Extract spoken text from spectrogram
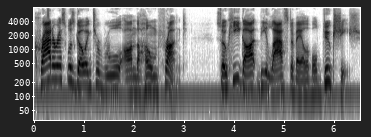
Craterus was going to rule on the home front, so he got the last available Dukeshish.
